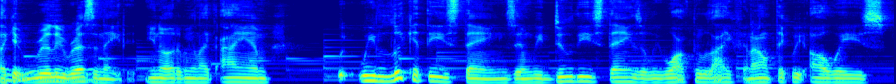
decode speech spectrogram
like it really resonated. You know what I mean? Like I am, we, look at these things and we do these things and we walk through life, and I don't think we always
